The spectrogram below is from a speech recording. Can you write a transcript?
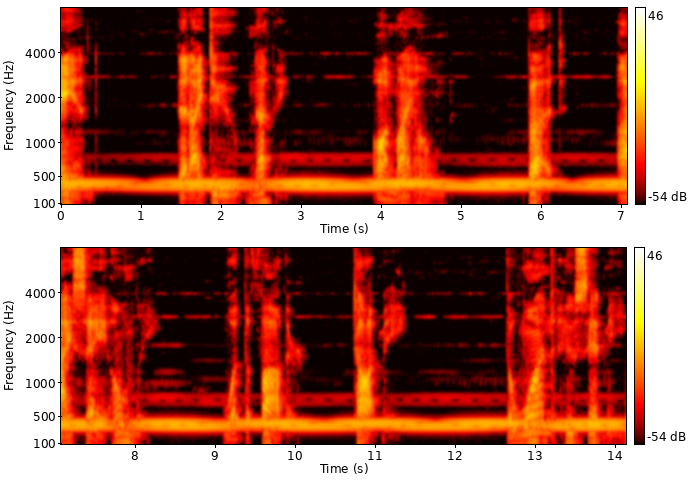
and that I do nothing on my own, but I say only what the Father taught me. The one who sent me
